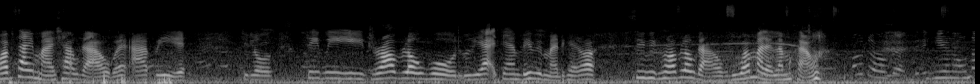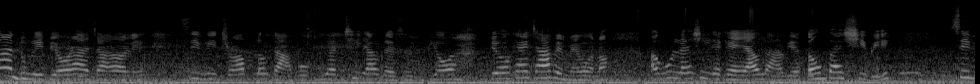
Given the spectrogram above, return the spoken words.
website မှာရှောက်တာကိုပဲအားပေးတယ်ဒီလို CV drop လုပ်ဖို့လူတွေကအကြံပေးပေမဲ့တကယ်တော့ CV drop လုပ်တာကိုဘယ်သူမှလည်းလက်မခံဘူးဟုတ်တယ်ဟုတ်တယ်အ ရင်တော့ကလူတွေပြောတာကြတော့လေ CV drop လောက်တာပို့ပြီးတော့ထိရောက်တယ်ဆိုပြီးပြောပြောခဲ့ကြပါမယ်ပေါ့နော်အခုလက်ရှိတကယ်ရောက်လာပြီးတော့၃ပတ်ရှိပြီ CV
